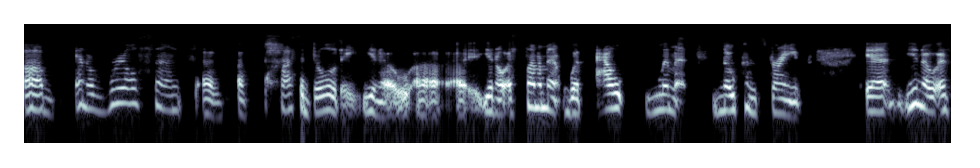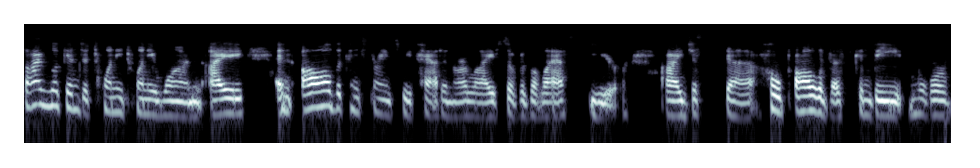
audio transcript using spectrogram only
um, and a real sense of, of possibility, you know, uh, uh, you know, a sentiment without limits, no constraints. And, you know, as I look into 2021, I, and all the constraints we've had in our lives over the last year, I just uh, hope all of us can be more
